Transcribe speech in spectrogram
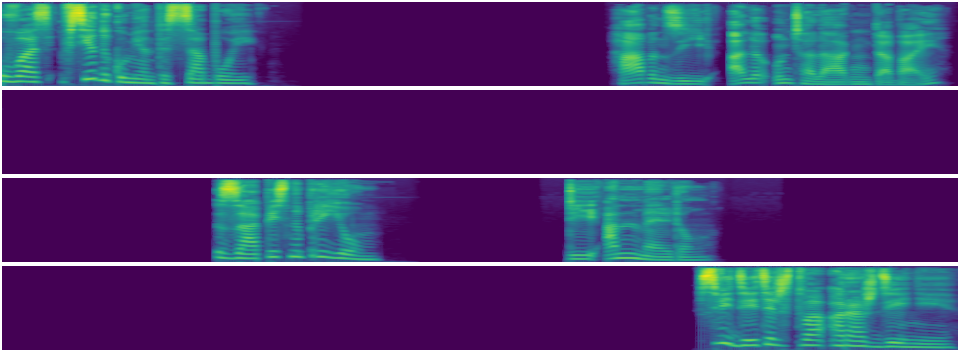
У вас все документы с собой? Haben Sie alle Unterlagen dabei? Запись на прием. Die Anmeldung. Свидетельство о рождении.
